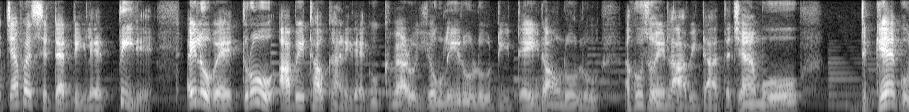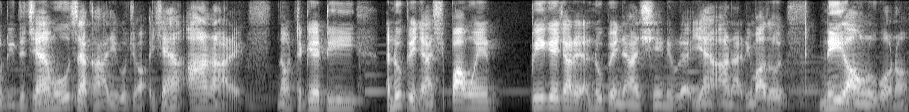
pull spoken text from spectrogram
အကြမ်းဖက်စစ်တပ်တွေလည်းသိတယ်အဲ့လိုပဲသူတို့အားပေးထောက်ခံနေတဲ့အခုခင်ဗျားတို့ယုံလေးတို့လိုဒီဒိန်းတောင်တို့လိုအခုဆိုရင်လာပြီဒါတကြံမိုး တကယ့်ကိုဒီတကြံမိုးဇက်ကားကြီးကိုကျွန်တော်အရန်အားနာတယ်เนาะတကယ်ဒီအမှုပညာပါဝင်ပေးခဲ့ကြတဲ့အမှုပညာရှင်တွေကိုလည်းအရန်အားနာဒီမှာဆိုနေအောင်လို့ပေါ့နော်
